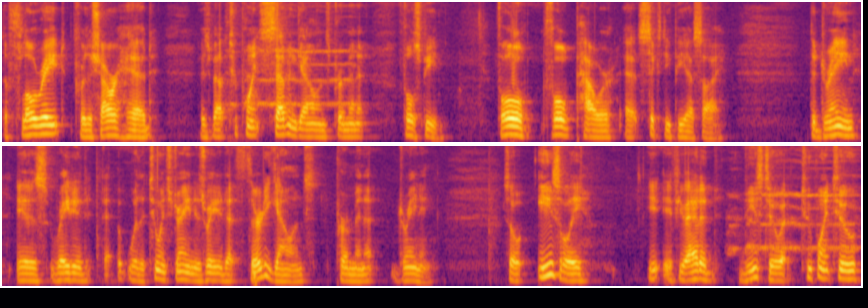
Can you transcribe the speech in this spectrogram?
the flow rate for the shower head is about 2.7 gallons per minute full speed. Full, full power at 60 psi. The drain is rated, with a 2 inch drain, is rated at 30 gallons per minute draining. So easily, if you added these two at 2.2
